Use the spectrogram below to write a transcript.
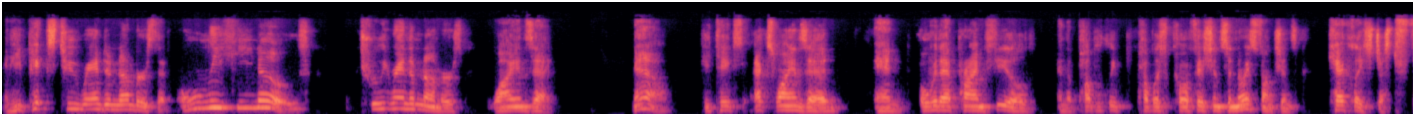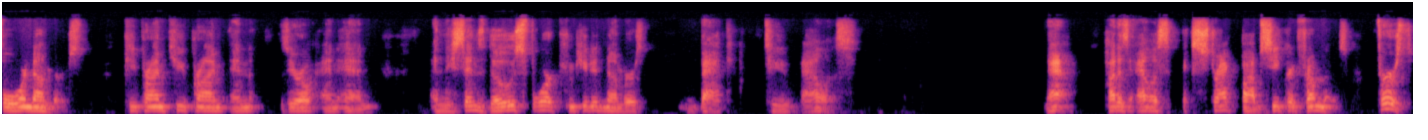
and he picks two random numbers that only he knows, truly random numbers, Y and Z. Now he takes X, Y, and Z, and over that prime field and the publicly published coefficients and noise functions calculates just four numbers, P prime, Q prime, N0, and N and he sends those four computed numbers back to Alice. Now, how does Alice extract Bob's secret from those? First,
